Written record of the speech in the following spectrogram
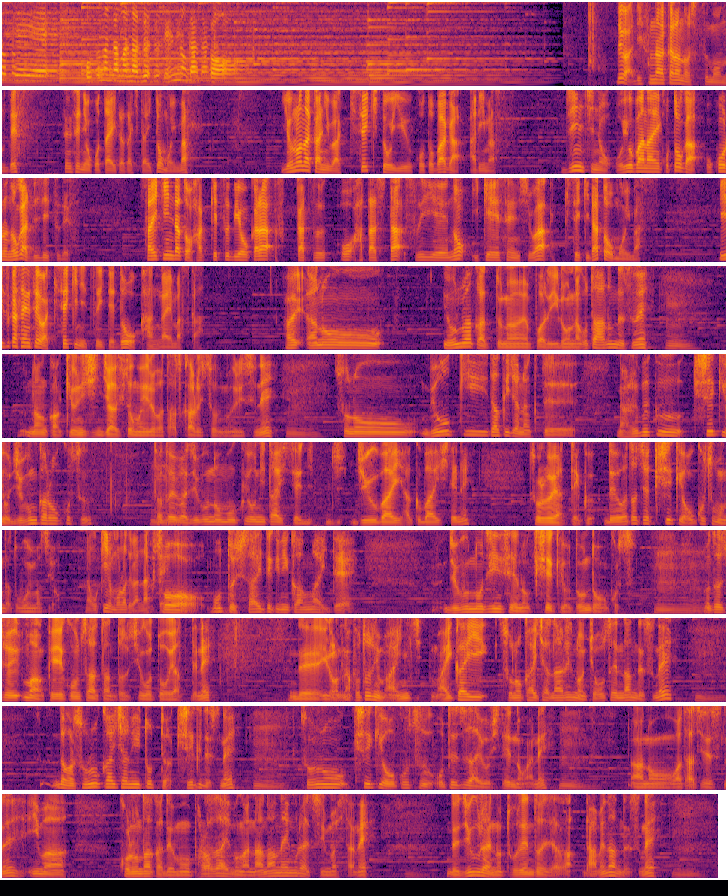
と経営大人が学ぶ禅の学校。ではリスナーからの質問です。先生にお答えいただきたいと思います。世の中には奇跡という言葉があります。人知の及ばないことが起こるのが事実です。最近だと白血病から復活を果たした水泳の池江選手は奇跡だと思います。飯塚先生は奇跡についてどう考えますか？はいあのー、世の中っていうのはやっぱりいろんなことあるんですね、うん、なんか急に死んじゃう人もいれば助かる人もいるしね、うん、その病気だけじゃなくてなるべく奇跡を自分から起こす。例えば自分の目標に対して10倍100倍してねそれをやっていく。で私は奇跡を起こすもんだと思いますよ起きるものではなくて。そう。もっと主体的に考えて自分の人生の奇跡をどんどん起こす。私は、まあ、経営コンサルタントで仕事をやってね。でいろんなことに毎日毎回その会社なりの挑戦なんですね。だからその会社にとっては奇跡ですね、うん、その奇跡を起こすお手伝いをしてるのがね、うん、あの私ですね。今コロナ禍でもパラダイムが7年ぐらい進みましたね、うん、で従来のトレンドじゃだめなんですね、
